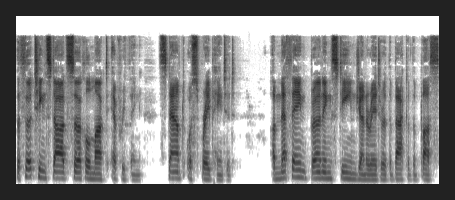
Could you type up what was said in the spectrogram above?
The thirteen starred circle marked everything, stamped or spray painted. A methane burning steam generator at the back of the bus,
